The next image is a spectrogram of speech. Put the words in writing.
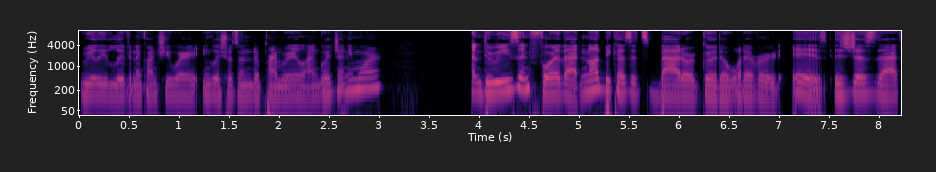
really live in a country where English wasn't the primary language anymore. And the reason for that, not because it's bad or good or whatever it is, is just that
